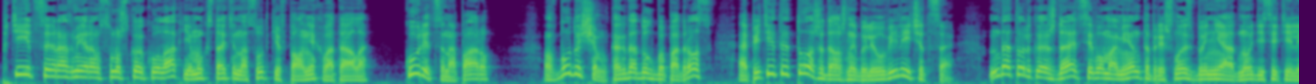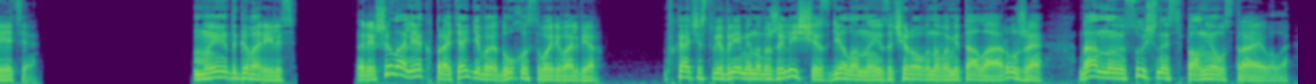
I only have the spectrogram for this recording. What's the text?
Птицы размером с мужской кулак ему, кстати, на сутки вполне хватало. Курицы на пару. В будущем, когда дух бы подрос, аппетиты тоже должны были увеличиться. Да только ждать всего момента пришлось бы не одно десятилетие. Мы договорились. Решил Олег, протягивая духу свой револьвер. В качестве временного жилища, сделанное из очарованного металла оружия, данную сущность вполне устраивала –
